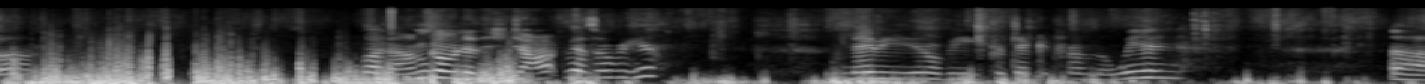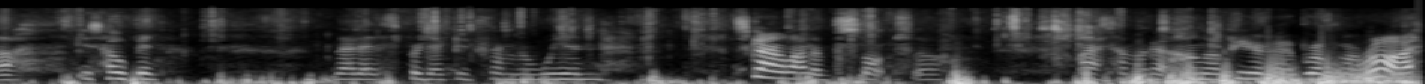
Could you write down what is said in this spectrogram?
Uh, but I'm going to this dock that's over here. Maybe it'll be protected from the wind. Uh, just hoping that is protected from the wind. It's got a lot of stumps though. Last time I got hung up here, I broke my rod.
